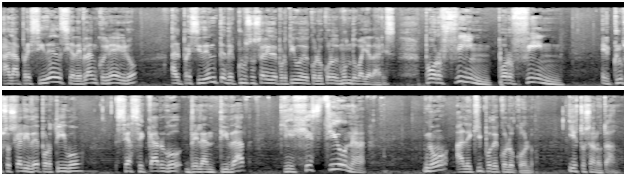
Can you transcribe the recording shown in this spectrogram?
a la presidencia de Blanco y Negro al presidente del Club Social y Deportivo de Colo Colo, Mundo Valladares. Por fin, por fin, el Club Social y Deportivo se hace cargo de la entidad que gestiona ¿no? al equipo de Colo Colo. Y esto se ha notado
